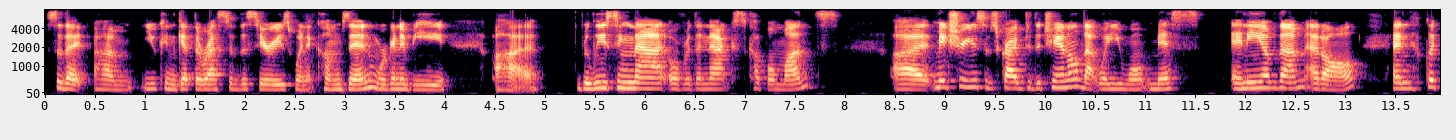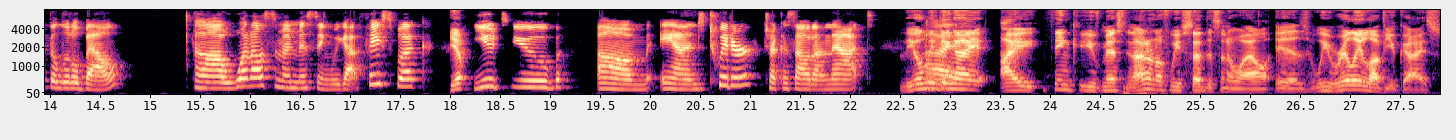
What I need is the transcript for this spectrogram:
so that um, you can get the rest of the series when it comes in. We're going to be uh, releasing that over the next couple months. Uh, make sure you subscribe to the channel. That way you won't miss any of them at all. And click the little bell. Uh, what else am I missing? We got Facebook, yep YouTube, um, and Twitter. Check us out on that. the only Uh, thing i i think you've missed and i don't know if we've said this in a while is we really love you guys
